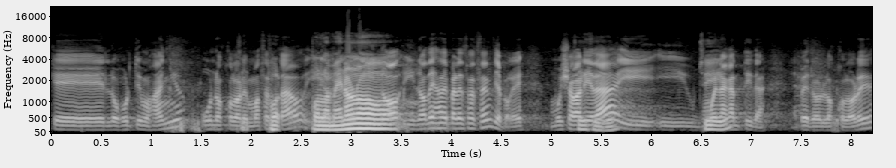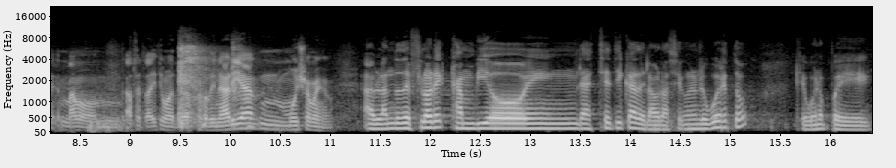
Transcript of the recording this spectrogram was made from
que en los últimos años, unos colores más acertados. por y- lo menos no- y no deja de perder su esencia, porque es mucha sí, variedad sí. y, y Sí. buena cantidad. Pero los colores, vamos, acertadísimos. De la extraordinaria, mucho mejor. Hablando de flores, cambio en la estética de la oración en el huerto, que bueno, pues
